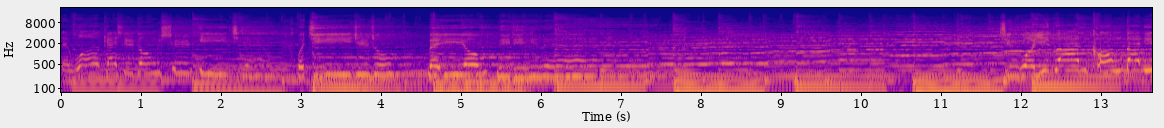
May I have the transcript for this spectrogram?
在我开始懂事以前，我记忆之中没有你的脸。经过一段空白的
